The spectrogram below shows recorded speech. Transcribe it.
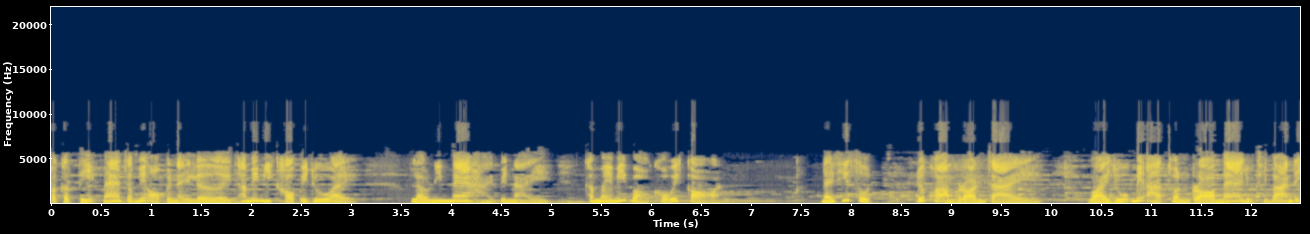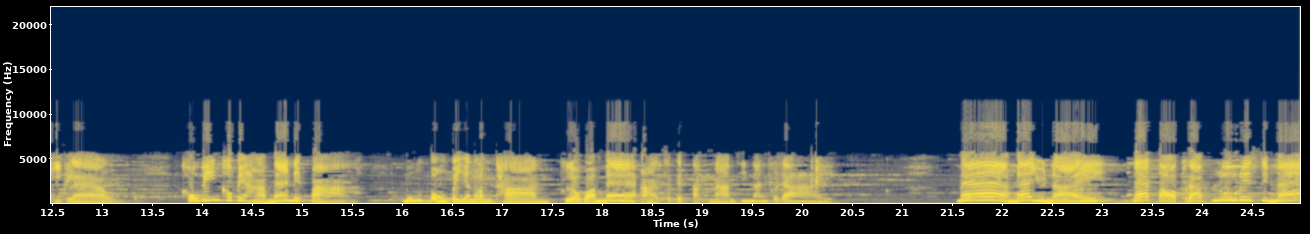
ปกติแม่จะไม่ออกไปไหนเลย ถ้าไม่มีเขาไปด้วย แล้วนี่แม่หายไปไหนทำไมไม่บอกเขาไว้ก่อน ในที่สุดด้วยความร้อนใจ วายุไม่อาจทนรอแม่อยู่ที่บ้านได้อีกแล้ว เขาวิ่งเข้าไปหาแม่ในป่า มุ่งตรงไปยังลำธารเผื่อว่าแม่อาจจะไปตักน้ำที่นั่นก็ได้ แม่ แม่อยู่ไหน แม่ตอบรับลูกด้วยสิแม่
